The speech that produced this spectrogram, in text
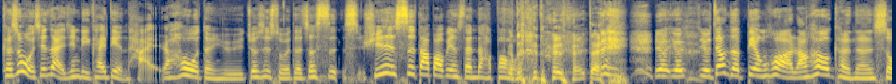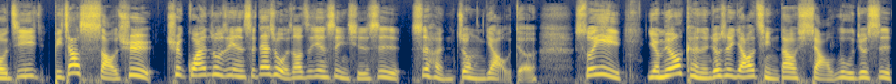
可是我现在已经离开电台，然后我等于就是所谓的这四，其实四大报变三大报，对对对对，对，有有有这样的变化，然后可能手机比较少去去关注这件事，但是我知道这件事情其实是是很重要的，所以有没有可能就是邀请到小鹿，就是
